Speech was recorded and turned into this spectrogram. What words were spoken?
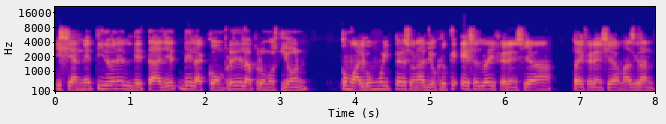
y se han metido en el detalle de la compra y de la promoción como algo muy personal. Yo creo que esa es la diferencia, la diferencia más grande.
